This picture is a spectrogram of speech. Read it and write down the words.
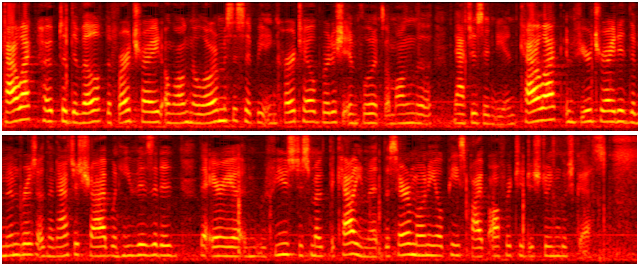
Cadillac hoped to develop the fur trade along the lower Mississippi and curtail British influence among the Natchez Indians. Cadillac infuriated the members of the Natchez tribe when he visited the area and refused to smoke the calumet, the ceremonial peace pipe offered to distinguished guests.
